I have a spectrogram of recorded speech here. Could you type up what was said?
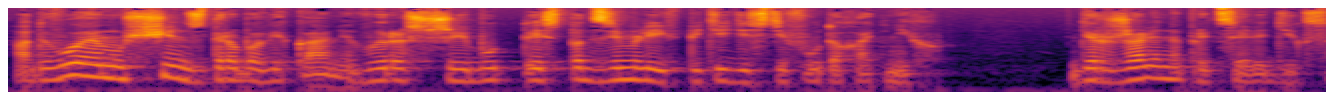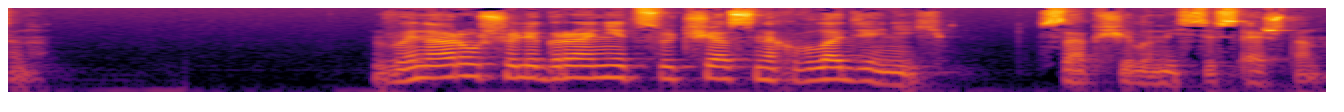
А двое мужчин с дробовиками, выросшие будто из-под земли в 50 футах от них – держали на прицеле Диксона. «Вы нарушили границу частных владений», — сообщила миссис Эштон.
